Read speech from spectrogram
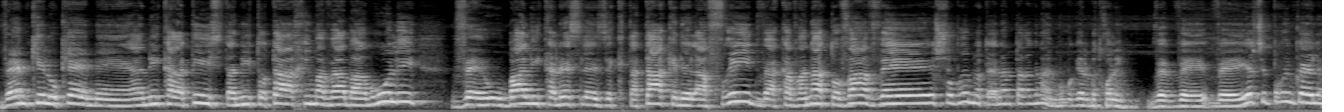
והם כאילו, כן, אני קארטיסט, אני תותח, אמא ואבא אמרו לי, והוא בא להיכנס לאיזה קטטה כדי להפריד, והכוונה טובה, ושוברים לו את העיניים את הרגליים, הוא מגיע לבית חולים. ויש סיפורים כאלה.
